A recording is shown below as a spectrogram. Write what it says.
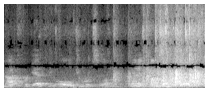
not forget the Old Jerusalem when it comes under pressure.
